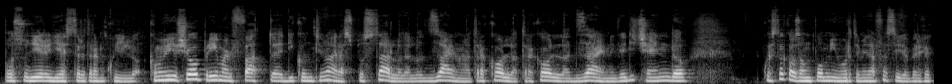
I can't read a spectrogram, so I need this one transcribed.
posso dire di essere tranquillo. Come vi dicevo prima il fatto è di continuare a spostarlo dallo zaino alla tracolla tracolla zaino e via dicendo questa cosa un po' mi urta e mi dà fastidio perché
